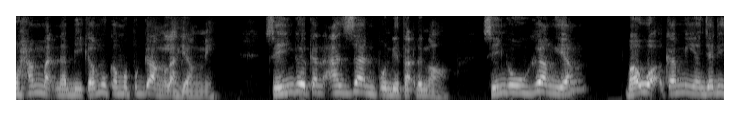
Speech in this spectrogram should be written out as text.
Muhammad Nabi kamu, kamu peganglah yang ni. Sehingga kan azan pun dia tak dengar. Sehingga orang yang bawa kami yang jadi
